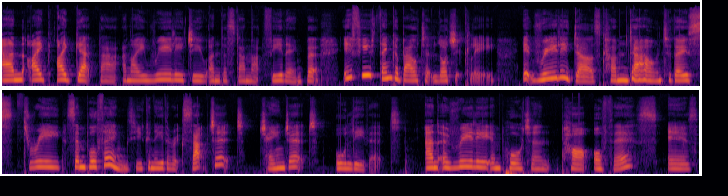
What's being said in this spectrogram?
And I, I get that, and I really do understand that feeling. But if you think about it logically, it really does come down to those three simple things. You can either accept it, change it, or leave it. And a really important part of this is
